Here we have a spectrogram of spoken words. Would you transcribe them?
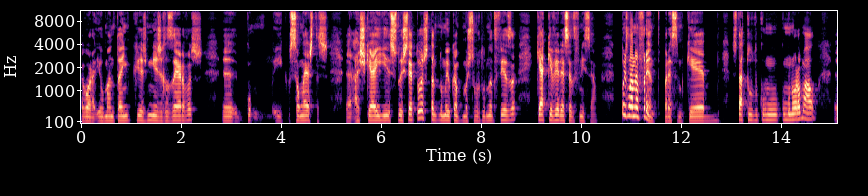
Agora, eu mantenho que as minhas reservas. Uh, e são estas. Uh, acho que há aí esses dois setores, tanto no meio campo, mas sobretudo na defesa, que há que haver essa definição. Depois lá na frente, parece-me que é, está tudo como, como normal. Uh,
